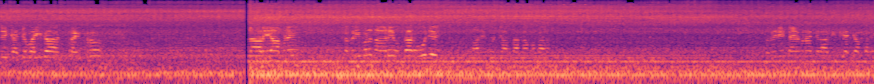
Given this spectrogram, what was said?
ਤੇ ਜੱਜ ਬਾਈ ਦਾ ਟਰੈਕਟਰ। ਨਾਲੇ ਆ ਆਪਣੇ ਤਕਰੀਬਨ ਨਾਲੇ ਹੁੰਦਾ ਰੋਜ਼। ਆ ਦੇਖੋ, ਚੱਲਦਾ ਕੰਮਕਾਰ ਸਵੇਰੇ ਟਾਈਮ ਨਾਲ ਕਰਾ ਦਿੱਤੀ ਅੱਜ ਆਪਾਂ ਨੇ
